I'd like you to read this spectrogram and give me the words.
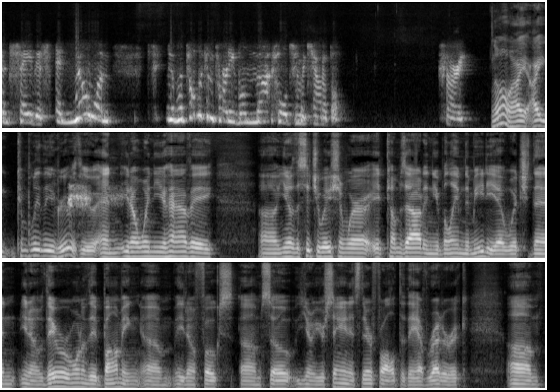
and say this, and no one the Republican Party will not hold him accountable. Sorry. No, I, I completely agree with you. And, you know, when you have a, uh, you know, the situation where it comes out and you blame the media, which then, you know, they were one of the bombing, um, you know, folks. Um, so, you know, you're saying it's their fault that they have rhetoric. Um,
